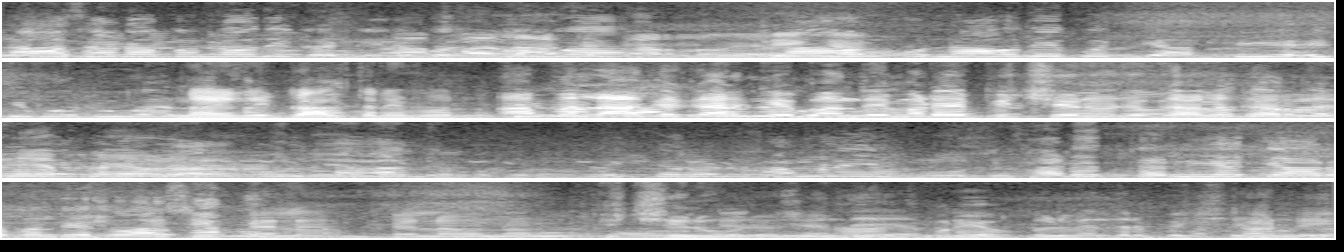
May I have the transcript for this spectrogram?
ਨਾ ਸਾਡਾ ਬੰਦਾ ਉਹਦੀ ਗੱਡੀ ਦੇ ਵਿੱਚ ਪਊਗਾ ਨਾ ਨਾ ਉਹਦੀ ਕੋਈ ਜਾਤੀ ਇਹੋ ਜਿਹੀ ਬੋਲੂਗਾ। ਨਹੀਂ ਜੀ ਗਲਤ ਨਹੀਂ ਬੋਲੋ ਆਪਾਂ ਲੱਗ ਕਰਕੇ ਬੰਦੇ ਮੜੇ ਪਿੱਛੇ ਨੂੰ ਜੋ ਗੱਲ ਕਰ ਲੈਣੀ ਆਪਣੇ ਗੱਲ ਬੋਲੀ ਇੱਥੇ ਤੁਹਾਡੇ ਸਾਹਮਣੇ। ਸਾਡੇ ਤਿੰਨ ਜਾਂ ਚਾਰ ਬੰਦੇ ਸਵਾਲ ਕਰ ਪਹਿਲਾਂ ਪਹਿਲਾਂ ਉਹਨਾਂ ਨੂੰ ਪਿੱਛੇ ਨੂੰ ਹੋ ਜਾਂਦੇ ਆ। ਬਲਵਿੰਦਰ ਪਿੱਛੇ ਨੂੰ ਤੁਹਾਡੇ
